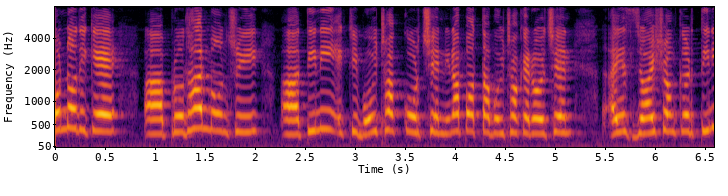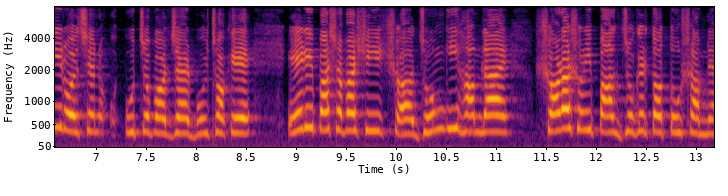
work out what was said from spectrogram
অন্যদিকে প্রধানমন্ত্রী তিনি একটি বৈঠক করছেন, নিরাপত্তা বৈঠকে রয়েছেন। এস জয়শঙ্কর, তিনি রয়েছেন উচ্চ পর্যায়ের বৈঠকে। এরই পাশাপাশি জঙ্গি হামলায় সরাসরি পাকযোগের তত্ত্বও সামনে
